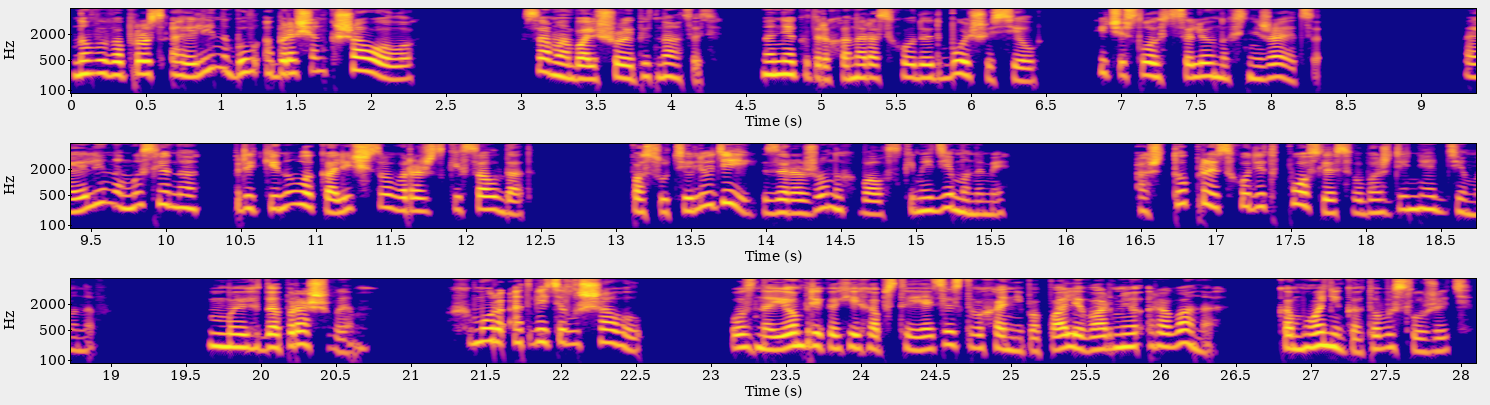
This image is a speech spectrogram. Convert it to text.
Новый вопрос Айлины был обращен к Шаолу. Самое большое — пятнадцать. На некоторых она расходует больше сил, и число исцеленных снижается. А Элина мысленно прикинула количество вражеских солдат. По сути, людей, зараженных валскими демонами. А что происходит после освобождения от демонов? «Мы их допрашиваем», — хмуро ответил Шаул. «Узнаем, при каких обстоятельствах они попали в армию Равана, кому они готовы служить».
